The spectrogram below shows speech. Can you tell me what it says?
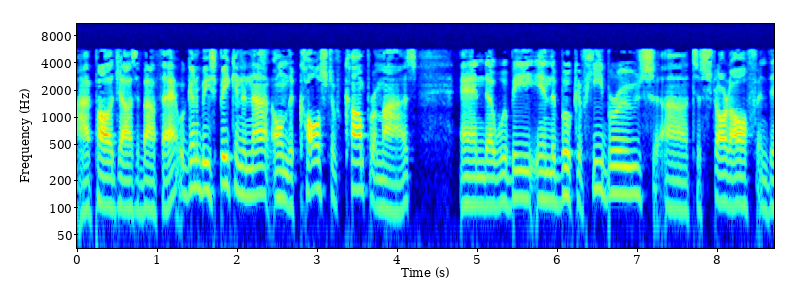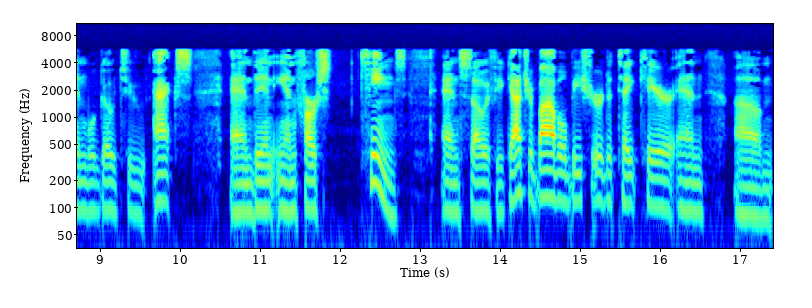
I apologize about that. We're going to be speaking tonight on the cost of compromise, and uh, we'll be in the book of Hebrews uh, to start off, and then we'll go to Acts and then in First Kings. And so, if you got your Bible, be sure to take care and um,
